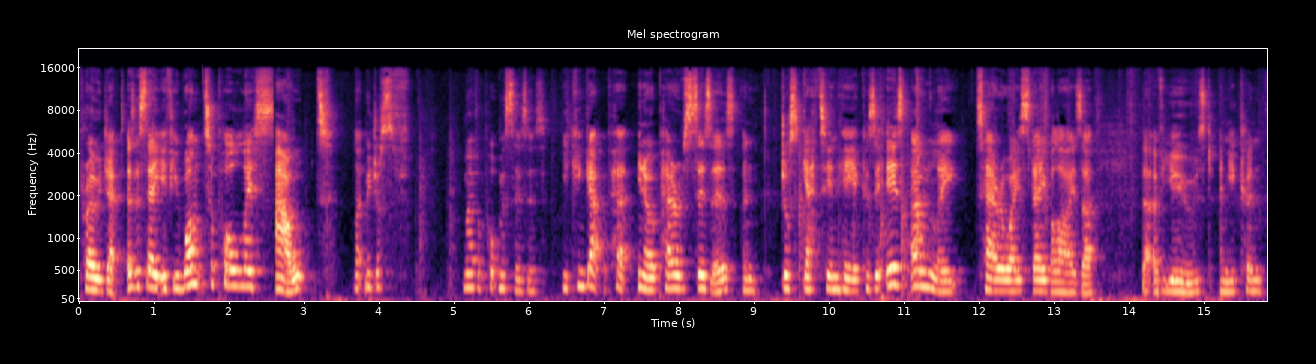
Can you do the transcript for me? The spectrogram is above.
project. As I say, if you want to pull this out, let me just, where have I put my scissors? You can get a pair, you know, a pair of scissors and just get in here because it is only tearaway stabilizer that I've used and you can,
